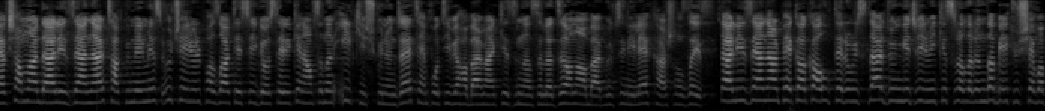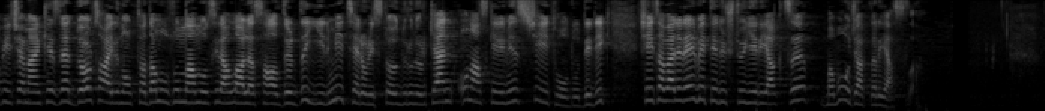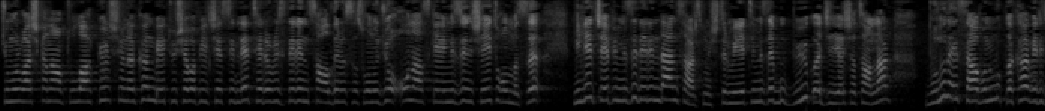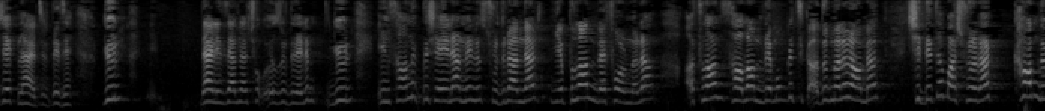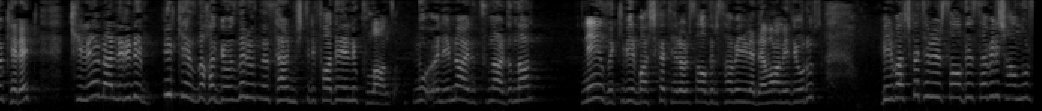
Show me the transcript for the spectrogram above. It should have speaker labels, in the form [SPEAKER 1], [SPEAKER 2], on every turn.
[SPEAKER 1] İyi akşamlar değerli izleyenler. Takvimlerimiz 3 Eylül pazartesi gösterirken haftanın ilk iş gününde Tempo TV Haber Merkezi'nin hazırladığı ana haber bülteniyle karşınızdayız. Değerli izleyenler PKK'lı teröristler dün gece 22 sıralarında Beytüşşebap ilçe merkezine 4 ayrı noktadan uzun namlulu silahlarla saldırdı. 20 terörist öldürülürken 10 askerimiz şehit oldu dedik. Şehit haberleri elbette düştüğü yeri yaktı. Baba ocakları yaslı. Cumhurbaşkanı Abdullah Gül Şırnak'ın Beytüşşebap ilçesinde teröristlerin saldırısı sonucu 10 askerimizin şehit olması milletçe hepimizi derinden sarsmıştır. Milletimize bu büyük acıyı yaşatanlar bunun hesabını mutlaka vereceklerdir dedi. Gül Değerli izleyenler çok özür dilerim. Gül, insanlık dışı eylemlerini sürdürenler yapılan reformlara, atılan sağlam demokratik adımlara rağmen şiddete başvurarak, kan dökerek kirli emellerini bir kez daha gözler önüne sermiştir ifadelerini kullandı. Bu önemli ayrıntının ardından ne yazık ki bir başka terör saldırısı haberiyle devam ediyoruz. Bir başka terör saldırısı haberi Şanlıurfa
